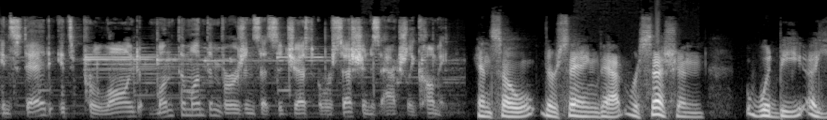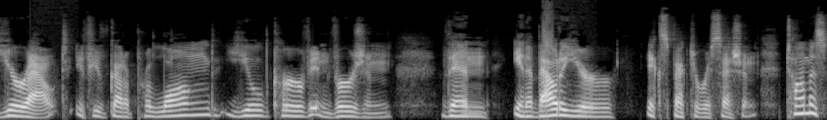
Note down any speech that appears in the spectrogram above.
Instead, it's prolonged month to month inversions that suggest a recession is actually coming. And so they're saying that recession would be a year out. If you've got a prolonged yield curve inversion, then in about a year, expect a recession. Thomas,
